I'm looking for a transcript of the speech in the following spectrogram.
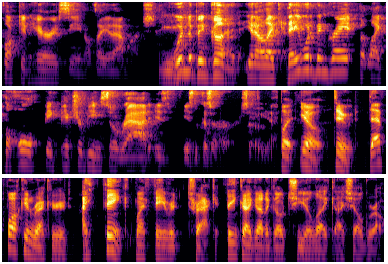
fucking hairy scene, I'll tell you that much. Yeah. Wouldn't have been good. You know, like they would have been great, but like the whole big picture being so rad is is because of her. So yeah. But yo, dude, that fucking record, I think my favorite track. I think I gotta go Chia like I shall grow.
